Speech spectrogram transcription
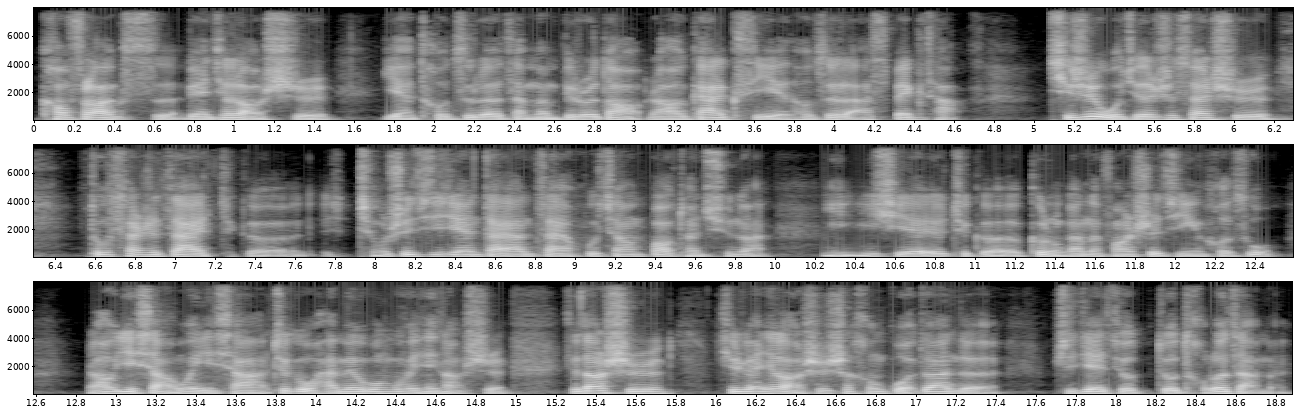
Conflux 连接老师也投资了咱们 Builder 然后 Galaxy 也投资了 Aspecta。其实我觉得是算是都算是在这个熊市期间，大家在互相抱团取暖，以一些这个各种各样的方式进行合作。然后也想问一下，这个我还没有问过文杰老师，就当时其实袁杰老师是很果断的，直接就就投了咱们。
